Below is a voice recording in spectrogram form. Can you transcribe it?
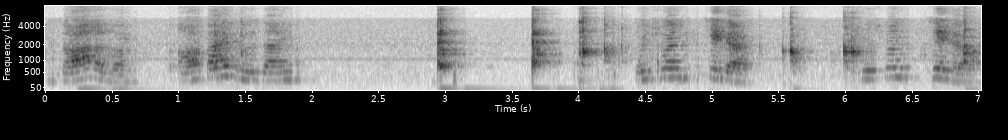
There's all of them. All five of them. Which one's Tigger? Which one's Tigger?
